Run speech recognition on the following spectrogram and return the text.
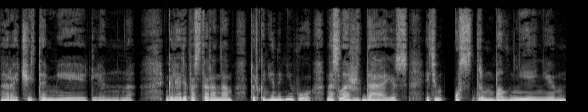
нарочито медленно, глядя по сторонам, только не на него, наслаждаясь этим острым волнением,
